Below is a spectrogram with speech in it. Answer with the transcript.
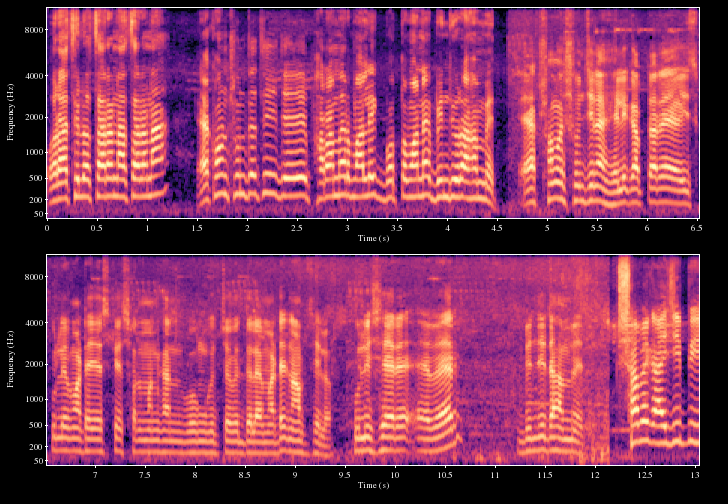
ওরা ছিল চারানা চারানা। এখন শুনতেছি যে এই ফার্মের মালিক বর্তমানে বিঞ্জুর আহমেদ। এক সময় শুনছিলাম হেলিকপ্টারে স্কুলের মাঠে এস কে সলমান খান বহুমুখী উচ্চ বিদ্যালয় মাঠে নামছিল পুলিশের এবার বিনজিদ আহমেদ। সাবেক আইজিপি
